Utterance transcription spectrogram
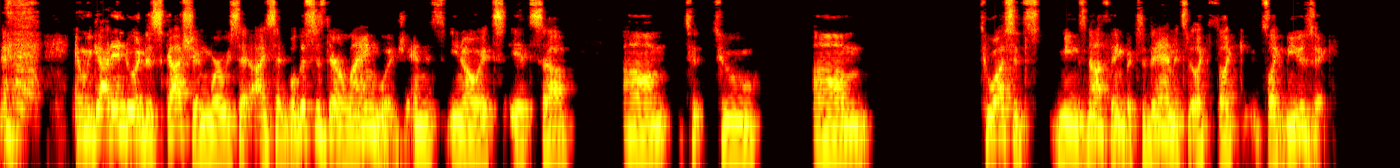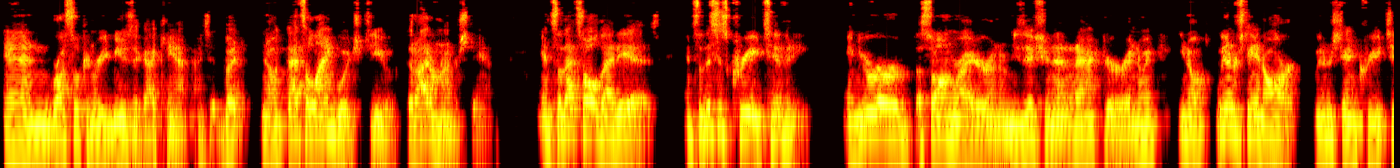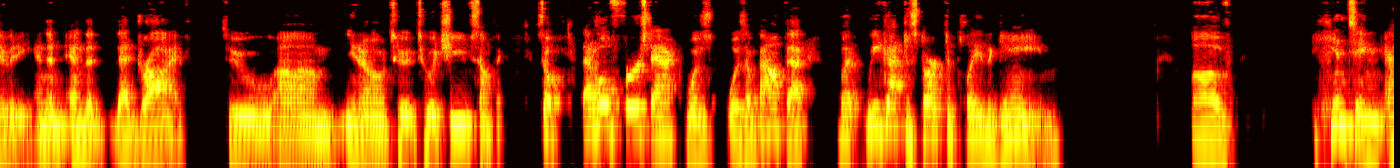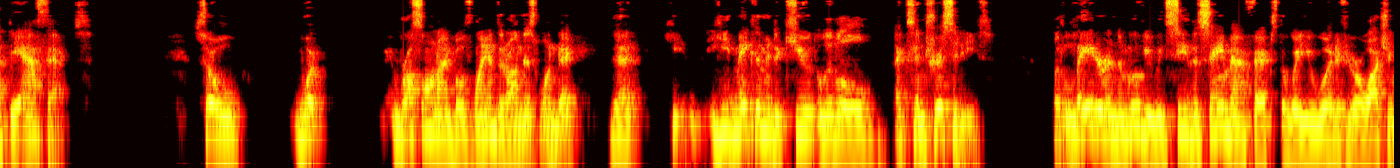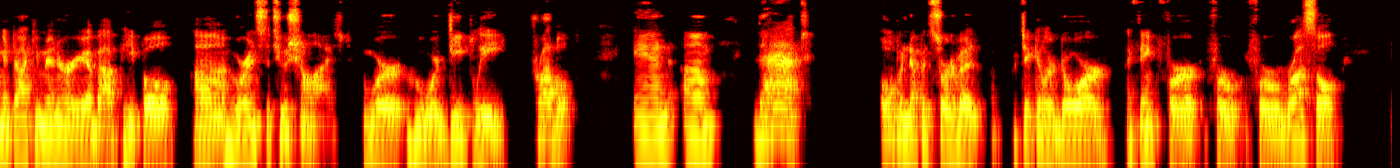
And we got into a discussion where we said I said well this is their language and it's you know it's it's uh um to to um to us it means nothing but to them it's like it's like it's like music and Russell can read music. I can't. I said, but you know, that's a language to you that I don't understand. And so that's all that is. And so this is creativity. And you're a songwriter and a musician and an actor. And you know, we understand art. We understand creativity and then, and the, that drive to, um, you know, to, to achieve something. So that whole first act was, was about that. But we got to start to play the game of hinting at the affects so what Russell and I both landed on this one day that he, he'd make them into cute little eccentricities. But later in the movie, we'd see the same affects the way you would if you were watching a documentary about people uh, who were institutionalized, who were who were deeply troubled, and um, that opened up its sort of a, a, particular door, I think, for for for Russell.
